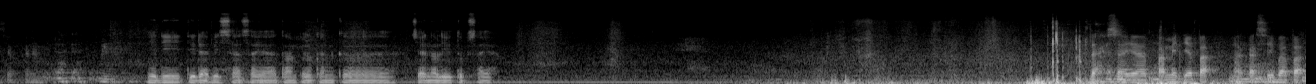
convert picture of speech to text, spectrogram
siapkan jadi tidak bisa saya tampilkan ke channel YouTube saya. Dah saya pamit ya Pak. Makasih Bapak.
